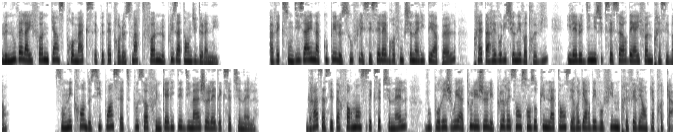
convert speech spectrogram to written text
Le nouvel iPhone 15 Pro Max est peut-être le smartphone le plus attendu de l'année. Avec son design à couper le souffle et ses célèbres fonctionnalités Apple, prêt à révolutionner votre vie, il est le digne successeur des iPhones précédents. Son écran de 6.7 pouces offre une qualité d'image OLED exceptionnelle. Grâce à ses performances exceptionnelles, vous pourrez jouer à tous les jeux les plus récents sans aucune latence et regarder vos films préférés en 4K.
